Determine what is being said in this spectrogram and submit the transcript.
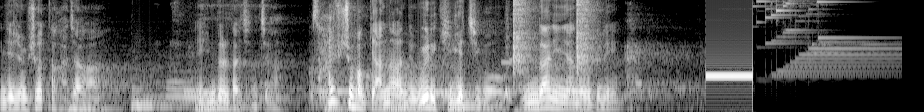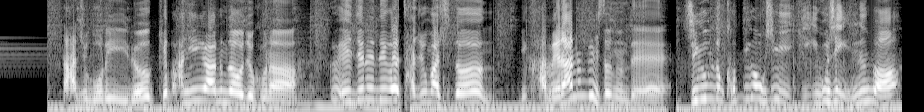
이제 좀 쉬었다 가자. 이제 힘들다 진짜. 40초밖에 안 나왔는데 왜 이렇게 길게 찍어? 인간이냐 너희들이? 나주골이 이렇게 많이 아름다워졌구나. 그 예전에 내가 자주 마시던 이 가베라는 게 있었는데 지금도 커피가 혹시 이- 이곳에 있는가?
